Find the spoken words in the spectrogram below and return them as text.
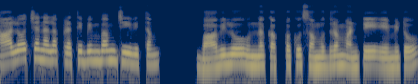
ఆలోచనల ప్రతిబింబం జీవితం. బావిలో ఉన్న కప్పకు సముద్రం అంటే ఏమిటో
